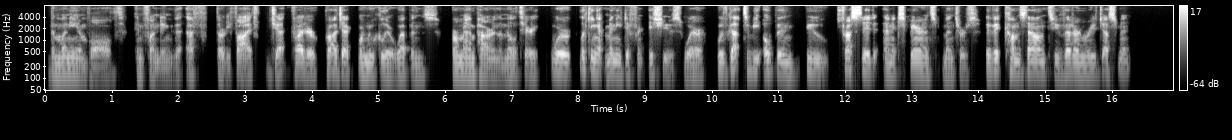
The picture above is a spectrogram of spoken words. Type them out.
the money involved in funding the F 35 jet fighter project or nuclear weapons or manpower in the military. We're looking at many different issues where we've got to be open to trusted and experienced mentors. If it comes down to veteran readjustment,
